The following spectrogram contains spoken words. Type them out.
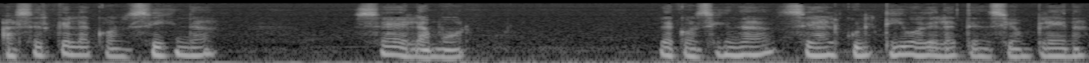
hacer que la consigna sea el amor la consigna sea el cultivo de la atención plena.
